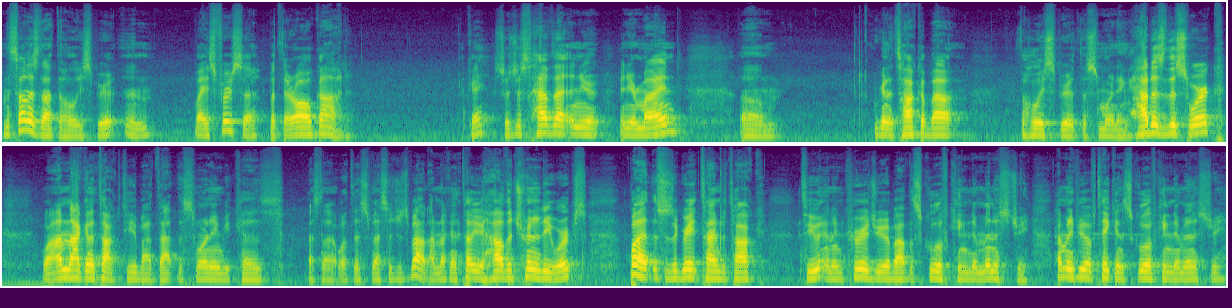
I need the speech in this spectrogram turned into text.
and the Son is not the Holy Spirit, and vice versa, but they're all God. Okay? So just have that in your, in your mind. Um, we're going to talk about the Holy Spirit this morning. How does this work? Well, I'm not going to talk to you about that this morning because that's not what this message is about. I'm not going to tell you how the Trinity works, but this is a great time to talk to you and encourage you about the School of Kingdom Ministry. How many people have taken School of Kingdom Ministry?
